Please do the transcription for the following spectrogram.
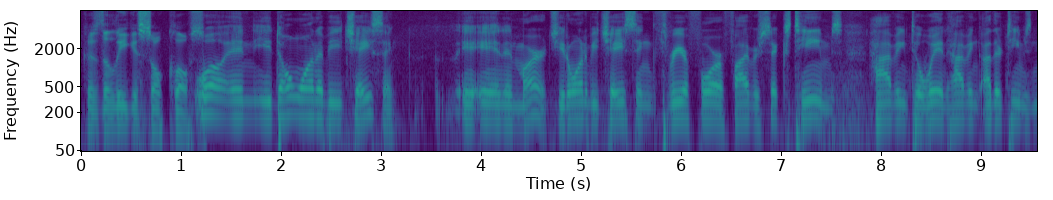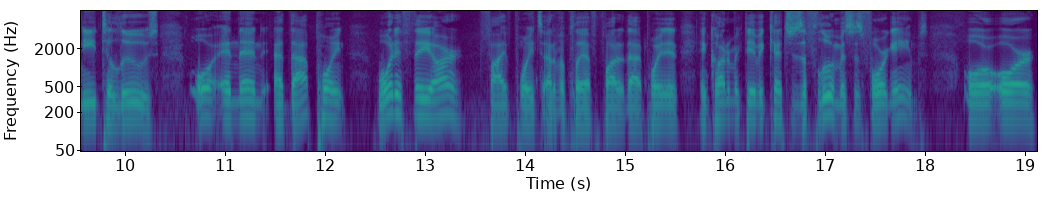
because the league is so close. Well, and you don't want to be chasing in in March. You don't want to be chasing three or four or five or six teams having to win, having other teams need to lose, or and then at that point, what if they are five points out of a playoff spot at that point, and, and Connor McDavid catches a flu and misses four games, or or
